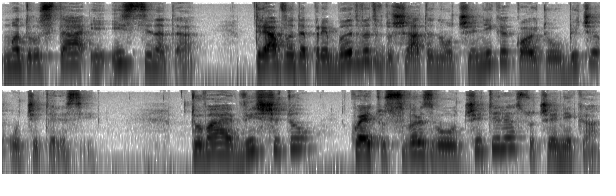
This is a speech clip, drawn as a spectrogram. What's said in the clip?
мъдростта и истината трябва да пребъдват в душата на ученика, който обича учителя си. Това е висшето, което свързва учителя с ученика.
